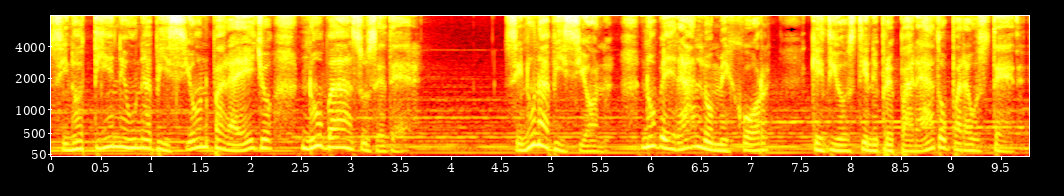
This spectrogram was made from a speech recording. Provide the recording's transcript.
Si no tiene una visión para ello, no va a suceder. Sin una visión, no verá lo mejor que Dios tiene preparado para usted.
